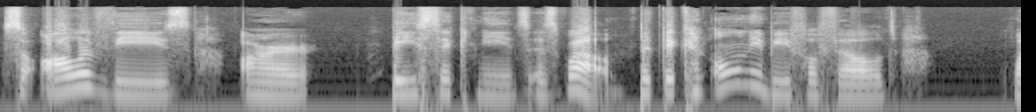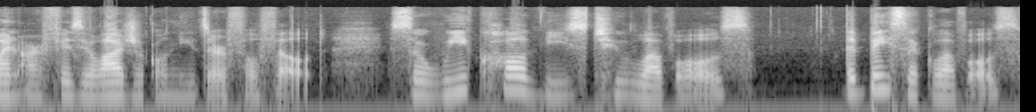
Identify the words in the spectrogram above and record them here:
So, all of these are basic needs as well, but they can only be fulfilled when our physiological needs are fulfilled. So, we call these two levels the basic levels.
